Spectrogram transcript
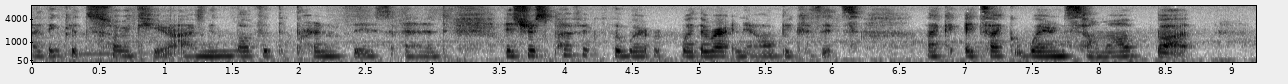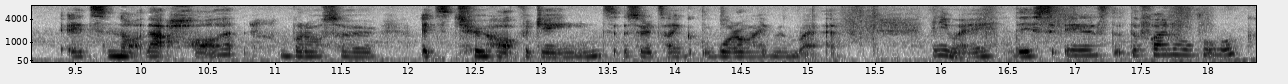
I think it's so cute. I'm in love with the print of this and it's just perfect for the weather right now because it's like it's like we're in summer but it's not that hot but also it's too hot for jeans. So it's like what do i even wear? Anyway this is the, the final look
